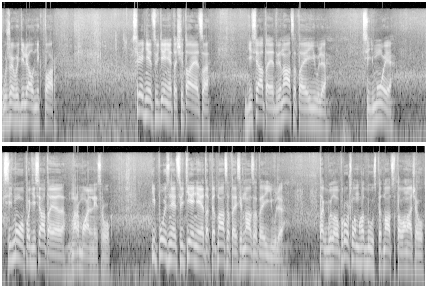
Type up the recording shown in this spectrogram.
Уже выделял нектар. Среднее цветение это считается 10-12 июля, 7 с 7 по 10 нормальный срок. И позднее цветение это 15-17 июля. Так было в прошлом году, с 15 начал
